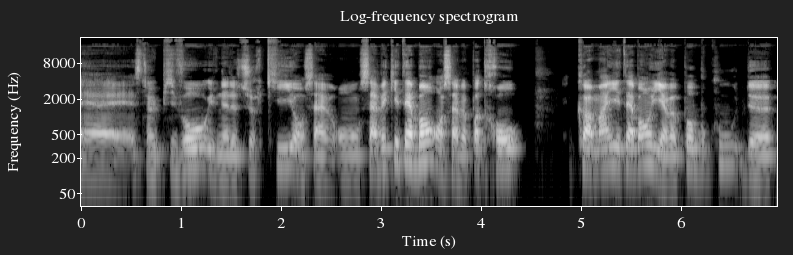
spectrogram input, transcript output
Euh, c'est un pivot, il venait de Turquie, on savait, on savait qu'il était bon, on ne savait pas trop comment il était bon, il n'y avait pas beaucoup de,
